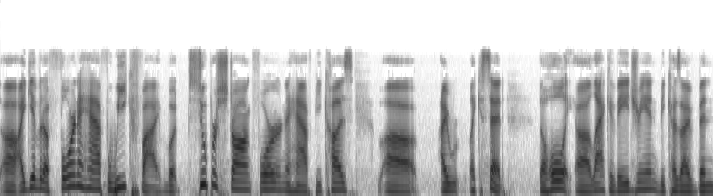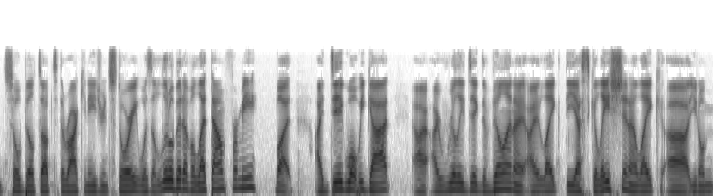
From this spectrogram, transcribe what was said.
uh, I give it a four and a half, weak five, but super strong four and a half because uh, I like I said, the whole uh, lack of Adrian because I've been so built up to the Rocky and Adrian story was a little bit of a letdown for me, but I dig what we got. I I really dig the villain. I, I like the escalation. I like, uh, you know,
